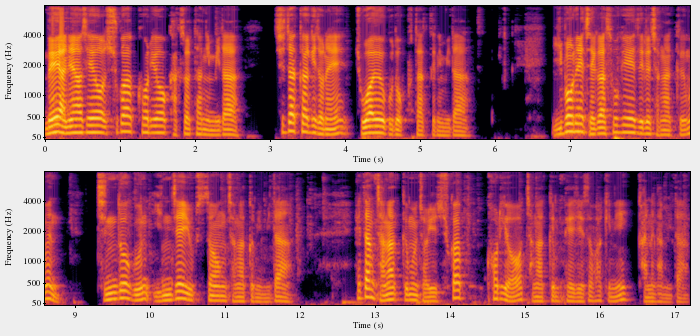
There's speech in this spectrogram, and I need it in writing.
네, 안녕하세요. 슈가 커리어 각설탕입니다. 시작하기 전에 좋아요, 구독 부탁드립니다. 이번에 제가 소개해드릴 장학금은 진도군 인재육성 장학금입니다. 해당 장학금은 저희 슈가 커리어 장학금 페이지에서 확인이 가능합니다.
